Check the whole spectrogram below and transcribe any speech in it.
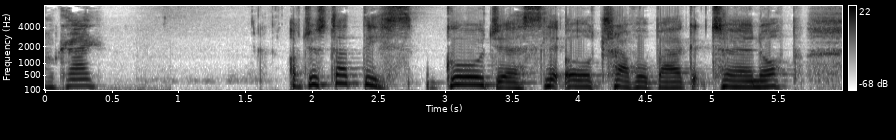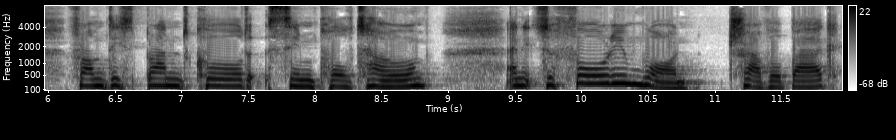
okay? I've just had this gorgeous little travel bag turn up from this brand called Simpletome and it's a four in one travel bag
